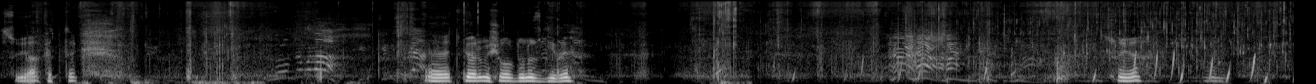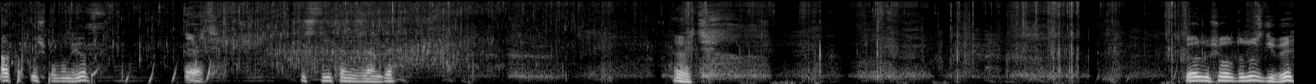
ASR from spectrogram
Suyu akıttık. Evet görmüş olduğunuz gibi suyu akıtmış bulunuyor. Evet. Pisliği temizlendi. Evet. Görmüş olduğunuz gibi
